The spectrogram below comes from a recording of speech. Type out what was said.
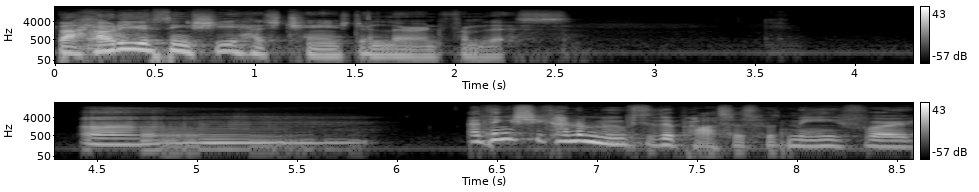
But how do you think she has changed and learned from this? Um, I think she kind of moved through the process with me for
